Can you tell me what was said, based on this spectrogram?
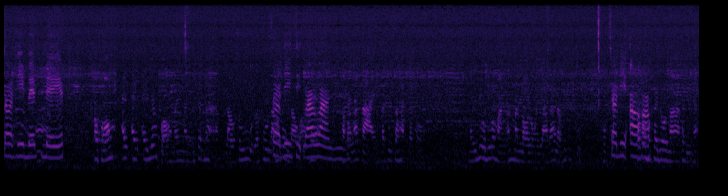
สวัสดีเบสเบส เขาฟ้องไอ้ไอ้ไอ้เรื่องฟ้องมันมันไม่ใช่ปัญหาเราสู้เราสู้สเราวัสดีจิราวันทำร้ายร่างกายกระตุ้นกระหัตกระโถมันอยู่ที่ประมาณนั้นมันรอลงอาญาได้เราไม่ติดคุกสวัสดีออเพราะผมฟเคยโดนมาคดีเนี้ย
